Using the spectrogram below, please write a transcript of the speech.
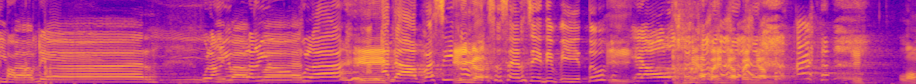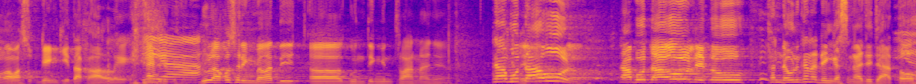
Ih, baper. Pulang yuk, pulang yuk, pulang. Eh, Ada apa sih eh, kok sesensitif itu? Ih, ngapain ngapain ngambek? Ih, lo nggak masuk geng kita kali. Iya. Dulu aku sering banget di eh, guntingin celananya. Nabut daun, nabut daun itu kan daun kan ada yang nggak sengaja jatuh.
